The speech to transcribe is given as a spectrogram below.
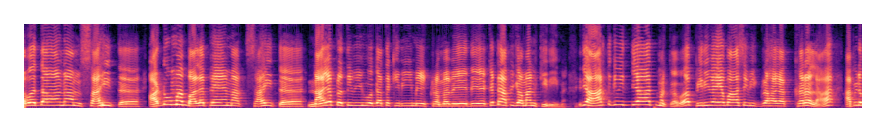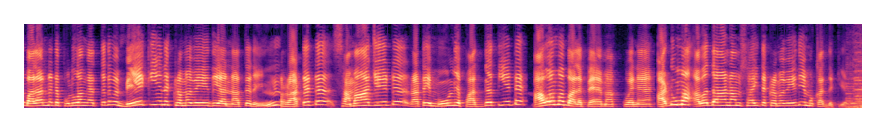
අවදානම් සහිත අඩුම බලපෑමක් සහිත සහිත ණය ප්‍රතිව්‍යුහගත කිරීමේ ක්‍රමවේදයකට අපි ගමන් කිරීම. ඉතින් ආර්ථික විද්‍යාත්මකව පිරිවැය වාසි විග්‍රහයක් කරලා අපිට බලන්නට පුළුවන් ඇත්තටම මේ කියන ක්‍රමවේදයන් අතරින් රටට සමාජයට රටේ මූල්‍ය පද්ධතියට අවම බලපෑමක් වන අඩුම අවදානම් සහිත ක්‍රමවේදය මොකක්ද කියලා.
